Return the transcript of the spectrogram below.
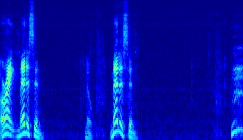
All right, medicine. No, medicine. Hmm.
